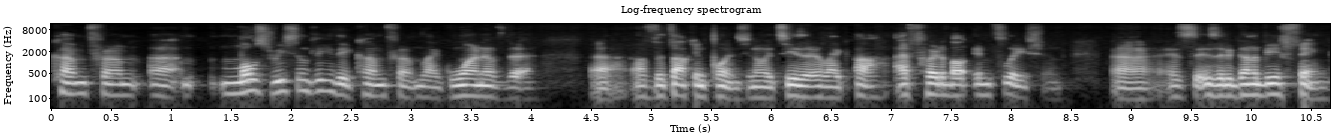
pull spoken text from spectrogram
come from uh, most recently they come from like one of the uh, of the talking points you know it's either like ah oh, i've heard about inflation uh, is, is it going to be a thing?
